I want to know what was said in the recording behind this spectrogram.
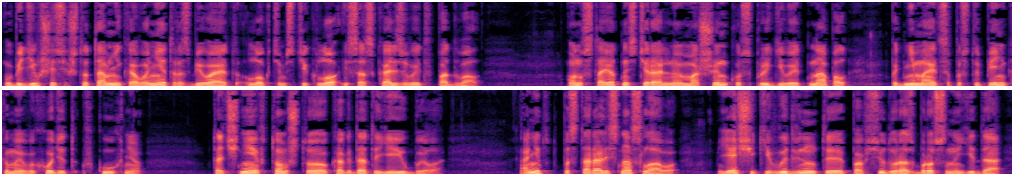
Убедившись, что там никого нет, разбивает локтем стекло и соскальзывает в подвал. Он встает на стиральную машинку, спрыгивает на пол, поднимается по ступенькам и выходит в кухню. Точнее в том, что когда-то ею было. Они тут постарались на славу. Ящики выдвинуты, повсюду разбросана еда –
